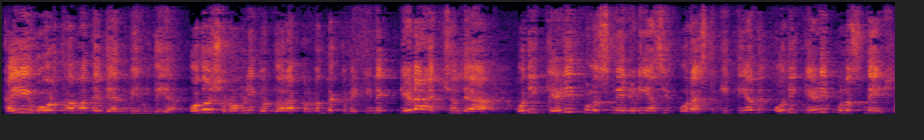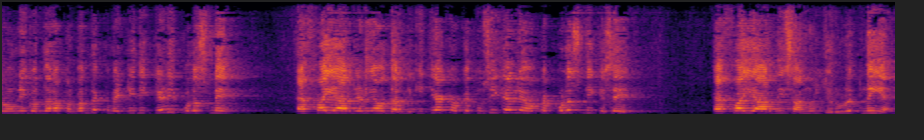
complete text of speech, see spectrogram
ਕਈ ਹੋਰ ਥਾਵਾਂ ਤੇ ਬੇਅਦਬੀ ਹੁੰਦੀ ਆ। ਉਦੋਂ ਸ਼੍ਰੋਮਣੀ ਗੁਰਦੁਆਰਾ ਪ੍ਰਬੰਧਕ ਕਮੇਟੀ ਨੇ ਕਿਹੜਾ ਐਕਸ਼ਨ ਲਿਆ? ਉਹਦੀ ਕਿਹੜੀ ਪੁਲਿਸ ਨੇ ਜਿਹੜੀਆਂ ਸੀ ਉਹ ਅਰੈਸਟ ਕੀਤੀਆਂ ਤੇ ਉਹਦੀ ਕਿਹੜੀ ਪੁਲਿਸ ਨੇ, ਸ਼੍ਰੋਮਣੀ ਗੁਰਦੁਆਰਾ ਪ੍ਰਬੰਧਕ ਕਮੇਟੀ ਦੀ ਕਿਹੜੀ ਪੁਲਿਸ ਨੇ ਐਫ ਆਈ ਆਰ ਜਿਹੜੀਆਂ ਉਹ ਦਰਜ ਕੀਤੀਆਂ? ਕਿਉਂਕਿ ਤੁਸੀਂ ਕਹਿੰਦੇ ਹੋ ਕਿ ਪੁਲਿਸ ਦੀ ਕਿਸੇ ਐਫ ਆਈ ਆਰ ਦੀ ਸਾਨੂੰ ਜ਼ਰੂਰਤ ਨਹੀਂ ਹੈ।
